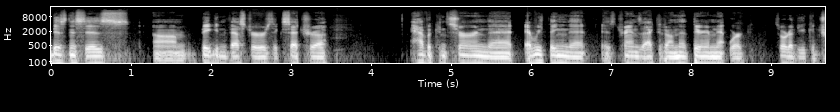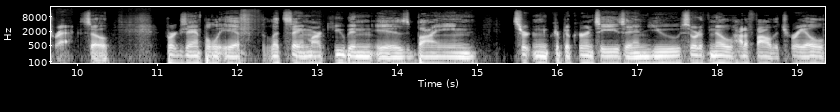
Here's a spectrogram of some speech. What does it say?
businesses, um, big investors, etc., have a concern that everything that is transacted on the Ethereum network sort of you can track. So, for example, if let's say Mark Cuban is buying certain cryptocurrencies and you sort of know how to follow the trail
